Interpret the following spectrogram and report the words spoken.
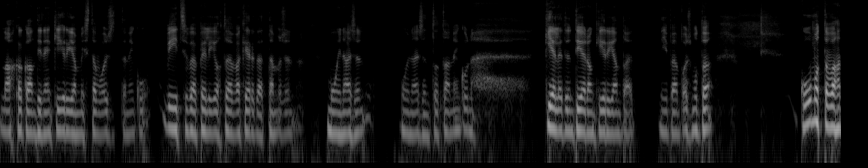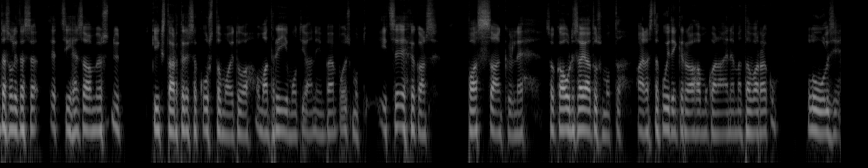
nahkakantinen kirja, mistä voi sitten niin kuin viitsivä pelijohtaja väkertää tämmöisen muinaisen, muinaisen tota, niin kuin, kielletyn tiedon kirjan tai niin päin pois. Mutta kuumottavahan tässä oli tässä, että siihen saa myös nyt Kickstarterissa kustomoitua omat riimut ja niin päin pois, mutta itse ehkä kans passaan kyllä ne. Se on kaunis ajatus, mutta aina sitä kuitenkin rahaa mukana enemmän tavaraa kuin luulisi.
